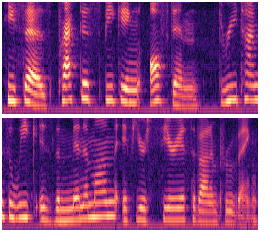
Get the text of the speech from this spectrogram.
he says, practice speaking often. Three times a week is the minimum if you're serious about improving.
